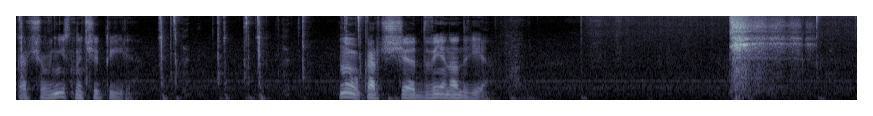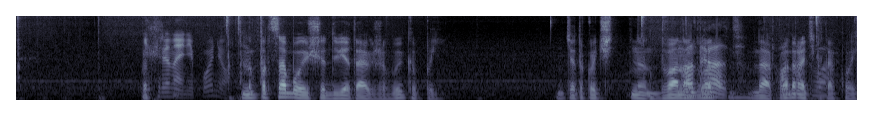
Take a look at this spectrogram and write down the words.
Короче, вниз на 4. Ну, короче, 2 на 2. Ни Под- хрена не понял. Ну, под собой еще две также выкопай. У тебя такой чет- ну, 2 на 2. Квадрат. Да, квадратик два. такой.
